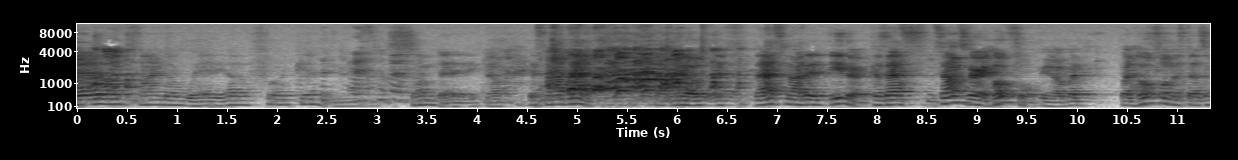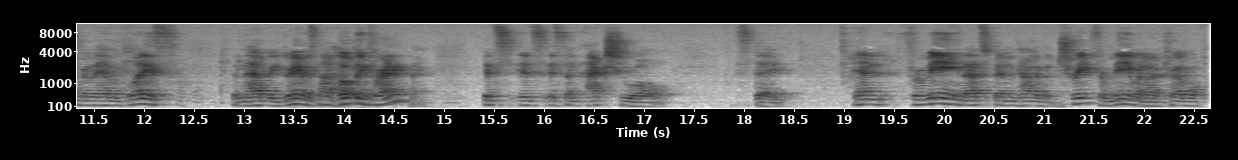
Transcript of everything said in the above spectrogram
We'll find a way of forgiving someday. No, it's not that. You know, it's, that's not it either. Because that sounds very hopeful, you know, but, but hopefulness doesn't really have a place in the happy dream. It's not hoping for anything. It's, it's, it's an actual state. And for me, that's been kind of a treat for me when I've traveled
